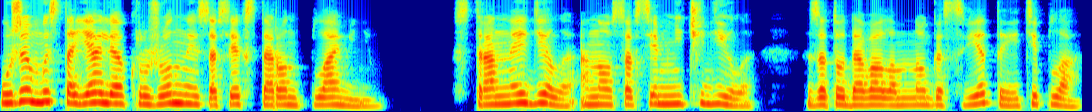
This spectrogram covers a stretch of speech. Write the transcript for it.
уже мы стояли, окруженные со всех сторон пламенем. Странное дело, оно совсем не чадило, зато давало много света и тепла.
